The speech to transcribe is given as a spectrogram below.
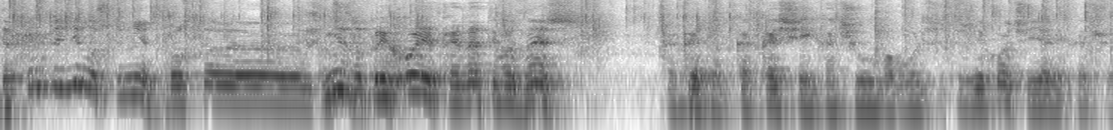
Да в том-то дело, что нет, просто... э, Снизу приходит, когда ты вот знаешь, как этот, как Кощей хочу побольше. Ты же не хочешь, я не хочу.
